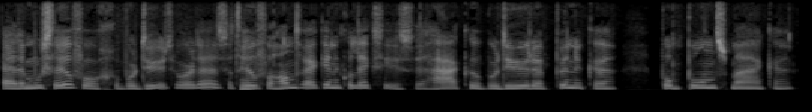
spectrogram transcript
eh, er moest heel veel geborduurd worden. Er zat heel veel handwerk in de collectie. Dus haken, borduren, punniken, pompons maken.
